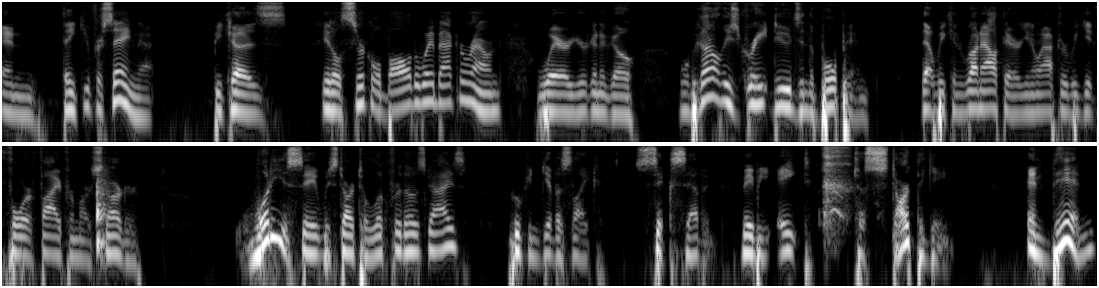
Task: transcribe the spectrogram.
and thank you for saying that, because it'll circle ball the way back around where you're going to go. Well, we got all these great dudes in the bullpen that we can run out there. You know, after we get four or five from our starter. What do you say we start to look for those guys who can give us like six, seven, maybe eight to start the game, and then,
